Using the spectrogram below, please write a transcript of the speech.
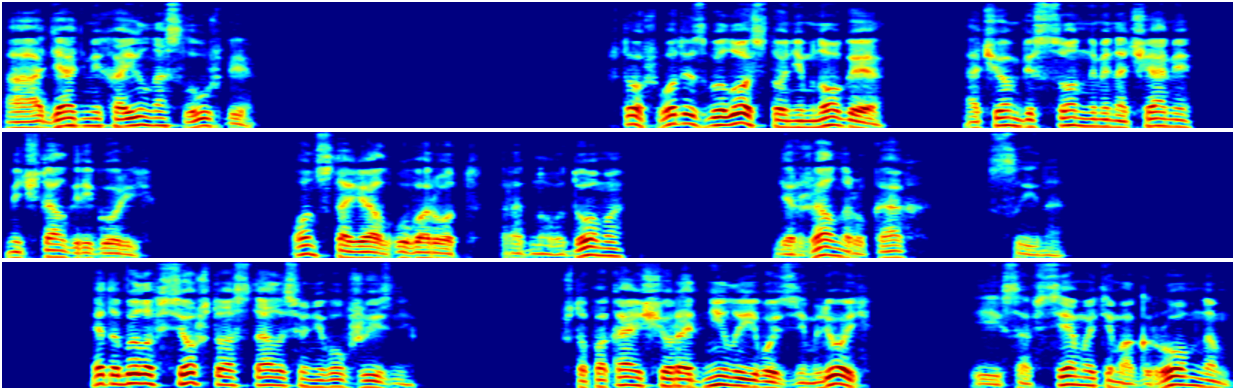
а дядь Михаил на службе. Что ж, вот и сбылось то немногое, о чем бессонными ночами мечтал Григорий. Он стоял у ворот родного дома, держал на руках сына. Это было все, что осталось у него в жизни, что пока еще роднило его с землей и со всем этим огромным,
